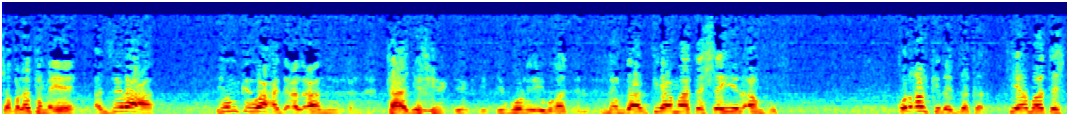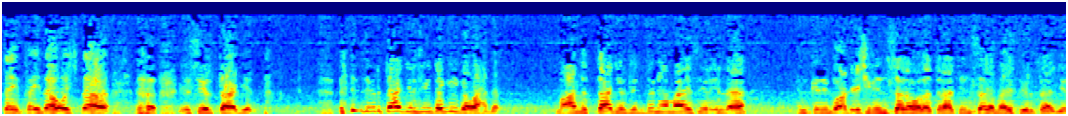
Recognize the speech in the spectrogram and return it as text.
شغلتهم إيه؟ الزراعة. يمكن واحد الآن تاجر يقول يبغى قال فيها ما تشتهي الأنفس. القران كذا ذكر فيها ما تشتهي. فإذا هو اشتهى يصير تاجر. يصير تاجر في دقيقة واحدة. مع أن التاجر في الدنيا ما يصير إلا يمكن يقعد 20 سنة ولا 30 سنة ما يصير تاجر.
